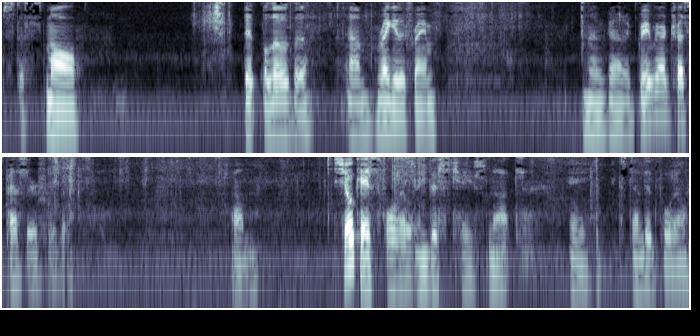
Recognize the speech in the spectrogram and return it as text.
Just a small bit below the um, regular frame. And we've got a Graveyard Trespasser for the um, showcase foil in this case, not a extended foil.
